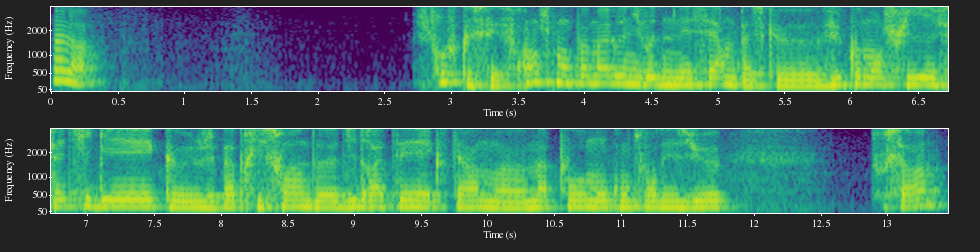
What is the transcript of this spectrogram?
Voilà. Trouve que c'est franchement pas mal au niveau de mes cernes parce que vu comment je suis fatiguée, que j'ai pas pris soin d'hydrater, etc., ma, peau, mon contour des yeux, tout ça,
